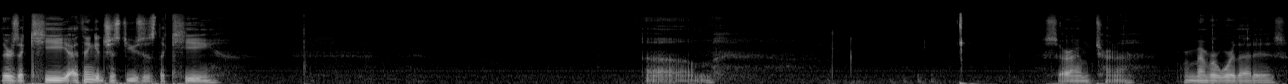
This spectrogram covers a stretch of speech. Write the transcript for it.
There's a key. I think it just uses the key. Um, sorry, I'm trying to remember where that is.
